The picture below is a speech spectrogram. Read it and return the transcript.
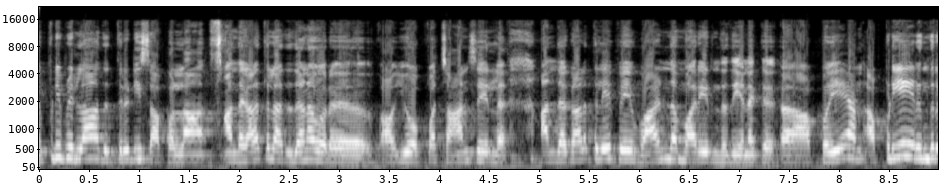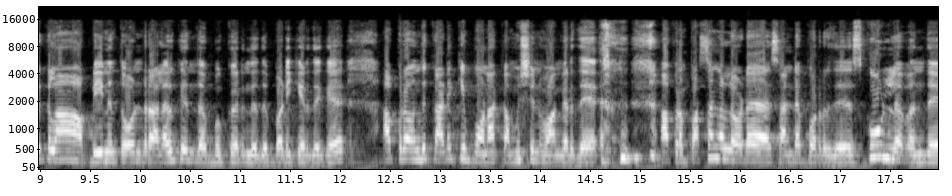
எப்படி இப்படிலாம் அது திருடி சாப்பிட்லாம். அந்த காலத்தில் அதுதானே ஒரு ஐயோ அப்பா சான்ஸே இல்லை. அந்த காலத்திலே போய் வாழ்ந்த மாதிரி இருந்தது எனக்கு. அப்போயே அப்படியே இருந்திருக்கலாம் அப்படின்னு தோன்ற அளவுக்கு இந்த புக்கு இருந்தது படிக்கிறதுக்கு. அப்புறம் வந்து கடைக்கு போனால் கமிஷன் வாங்குறது. அப்புறம் பசங்களோட சண்டை போடுறது. ஸ்கூலில் வந்து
